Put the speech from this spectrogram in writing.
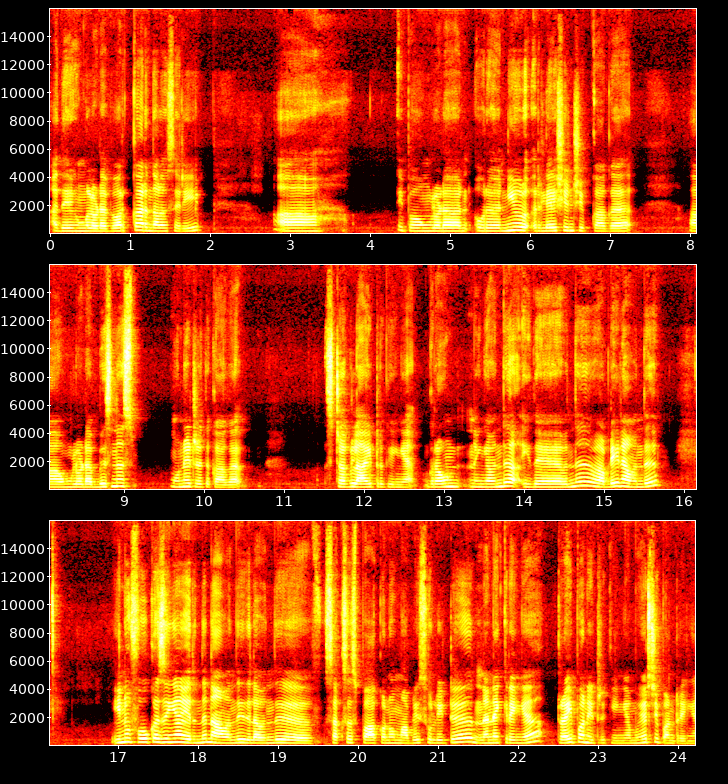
அது உங்களோட ஒர்க்காக இருந்தாலும் சரி இப்போ உங்களோட ஒரு நியூ ரிலேஷன்ஷிப்காக உங்களோட பிஸ்னஸ் முன்னேற்றத்துக்காக ஸ்ட்ரகிள் ஆகிட்டுருக்கீங்க கிரவுண்ட் நீங்கள் வந்து இது வந்து அப்படியே நான் வந்து இன்னும் ஃபோக்கஸிங்காக இருந்து நான் வந்து இதில் வந்து சக்ஸஸ் பார்க்கணும் அப்படி சொல்லிட்டு நினைக்கிறீங்க. ட்ரை பண்ணிகிட்ருக்கீங்க முயற்சி பண்ணுறீங்க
